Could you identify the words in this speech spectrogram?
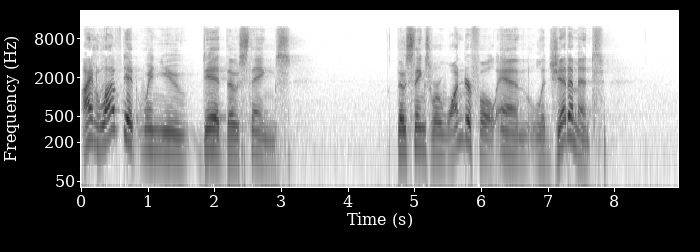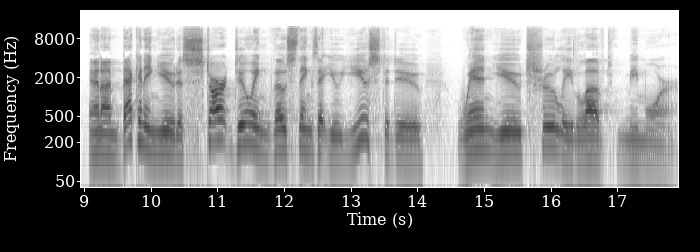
I loved it when you did those things. Those things were wonderful and legitimate. And I'm beckoning you to start doing those things that you used to do when you truly loved me more.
